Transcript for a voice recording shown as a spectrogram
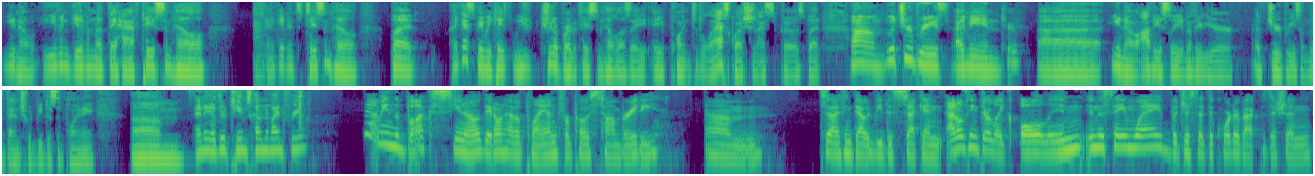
you know, even given that they have Taysom Hill, I'm gonna get into Taysom Hill, but I guess maybe Tays- we should have brought up Taysom Hill as a, a point to the last question, I suppose. But um, with Drew Brees, I mean, uh, you know, obviously another year of Drew Brees on the bench would be disappointing. Um, any other teams come to mind for you? Yeah, I mean the Bucs. You know, they don't have a plan for post Tom Brady. Um, so I think that would be the second. I don't think they're like all in in the same way, but just at the quarterback position,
